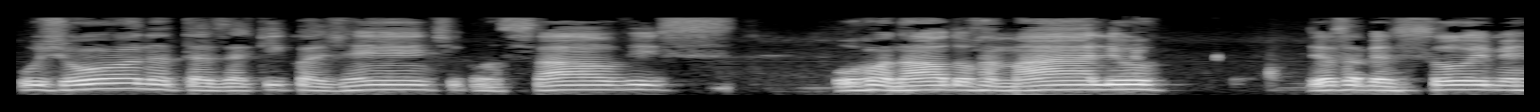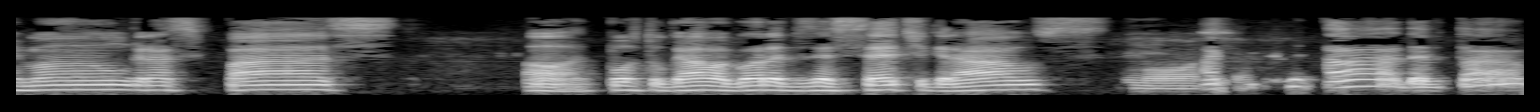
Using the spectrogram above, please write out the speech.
O Jonatas aqui com a gente, Gonçalves. O Ronaldo Ramalho. Deus abençoe, meu irmão. Graça e paz. Ó, Portugal agora 17 graus. Nossa. Aqui deve estar deve tá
